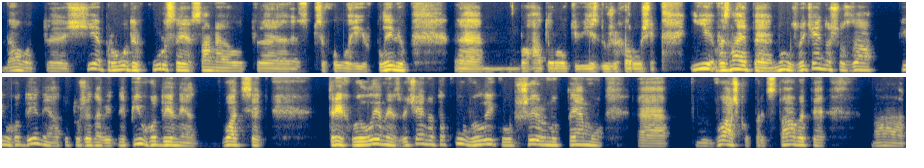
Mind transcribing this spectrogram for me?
да, от, е, ще проводив курси саме от, е, з психології впливів. е, Багато років є дуже хороші. І ви знаєте, ну, звичайно, що за півгодини, а тут уже навіть не півгодини, а 23 хвилини, звичайно, таку велику обширну тему е, важко представити, от,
